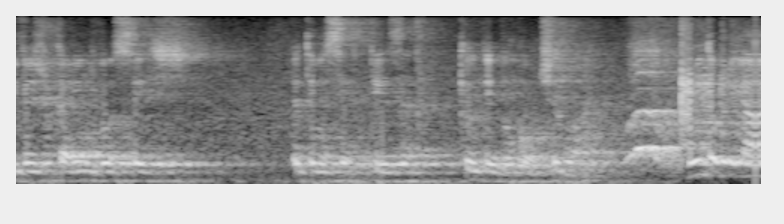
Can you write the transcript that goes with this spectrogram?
e vejo o carinho de vocês, eu tenho certeza que eu devo continuar. Muito obrigado.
